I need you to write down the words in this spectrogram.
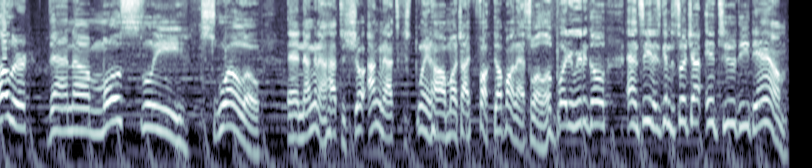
other than uh, mostly Swellow. And I'm gonna have to show, I'm gonna have to explain how much I fucked up on that Swellow. But we're gonna go and see it. It's gonna switch out into the dam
